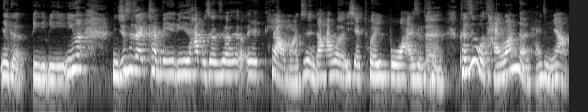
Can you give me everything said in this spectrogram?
那个哔哩哔哩，因为你就是在看哔哩哔哩，他不是说有一些跳嘛，就是你知道他会有一些推播还是什么什么，可是我台湾人还怎么样？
